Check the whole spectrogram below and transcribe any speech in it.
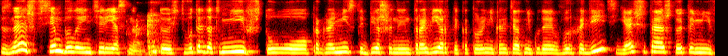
Знаешь, всем было интересно. То есть вот этот миф, что программисты бешеные интроверты, которые не хотят никуда выходить, я считаю, что это миф.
